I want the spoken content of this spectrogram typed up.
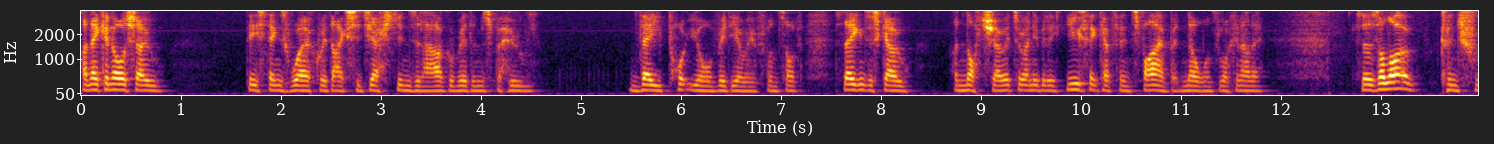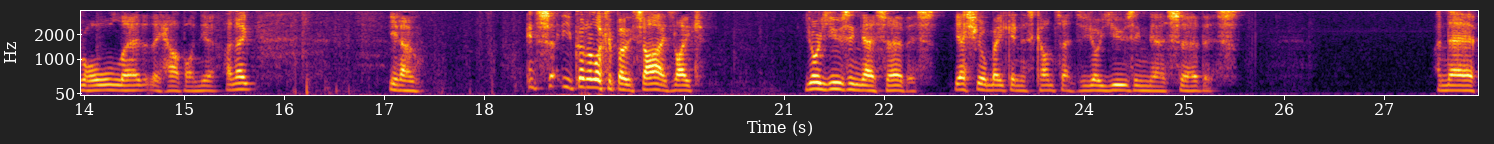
And they can also, these things work with like suggestions and algorithms for who they put your video in front of. So they can just go and not show it to anybody. You think everything's fine, but no one's looking at it. So there's a lot of control there that they have on you. And I, you know, it's, you've got to look at both sides. Like, you're using their service. Yes, you're making this content, so you're using their service. And they're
